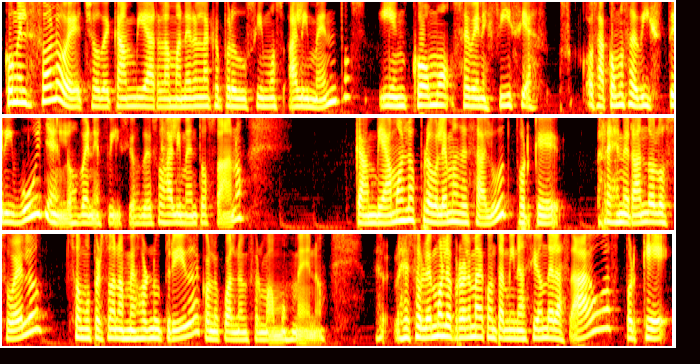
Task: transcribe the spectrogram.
con el solo hecho de cambiar la manera en la que producimos alimentos y en cómo se beneficia, o sea, cómo se distribuyen los beneficios de esos alimentos sanos, cambiamos los problemas de salud porque regenerando los suelos somos personas mejor nutridas, con lo cual no enfermamos menos. Resolvemos los problemas de contaminación de las aguas porque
